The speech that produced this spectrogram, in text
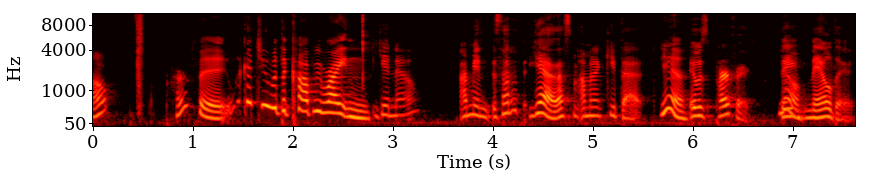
Oh, perfect. Look at you with the copywriting. You know, I mean, is that a, yeah? That's I'm gonna keep that. Yeah. It was perfect. They No. nailed it.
